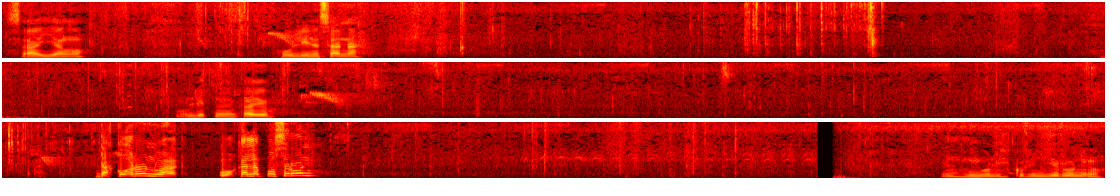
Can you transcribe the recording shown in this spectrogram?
Sayang oh. Huli na sana. Ulit na tayo. Dako ron, wa, wa kalapos ron. Yan, may huli ko rin zero ni oh.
